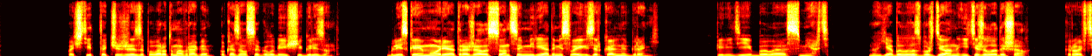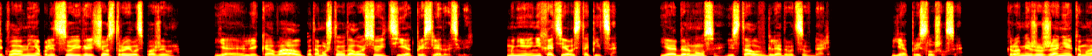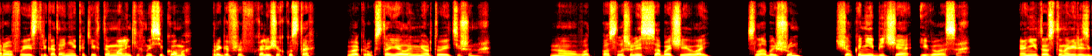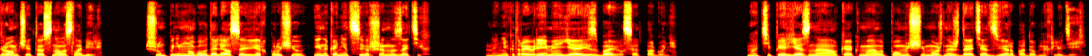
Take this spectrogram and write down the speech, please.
Почти тотчас же за поворотом оврага показался голубеющий горизонт. Близкое море отражало солнце мириадами своих зеркальных граней. Впереди была смерть. Но я был возбужден и тяжело дышал. Кровь текла у меня по лицу и горячо струилась по жилам. Я ликовал, потому что удалось уйти от преследователей. Мне не хотелось топиться. Я обернулся и стал вглядываться вдаль. Я прислушался. Кроме жужжания комаров и стрекотания каких-то маленьких насекомых, прыгавших в колючих кустах, вокруг стояла мертвая тишина. Но вот послышались собачий лай, слабый шум, щелканье бича и голоса. Они то становились громче, то снова слабели. Шум понемногу удалялся вверх по ручью и, наконец, совершенно затих. На некоторое время я избавился от погони. Но теперь я знал, как мало помощи можно ждать от звероподобных людей.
